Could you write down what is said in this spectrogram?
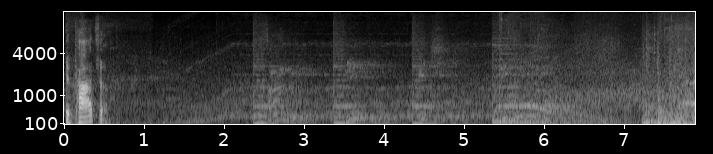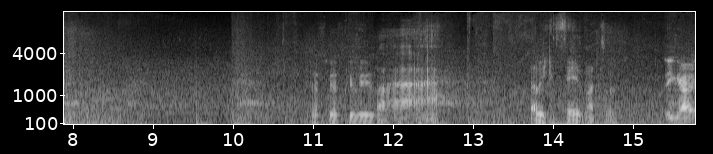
Der wär's gewesen. Ah. Da habe ich gefällt, Matze. Egal.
